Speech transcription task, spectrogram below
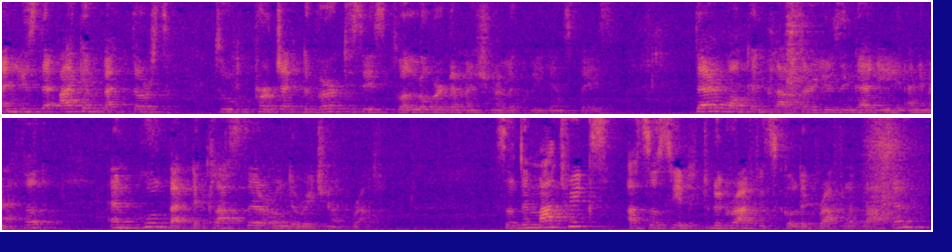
and use the eigenvectors to project the vertices to a lower dimensional Euclidean space. There one can cluster using any, any method and pull back the cluster on the original graph. So the matrix associated to the graph is called the graph Laplacian,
